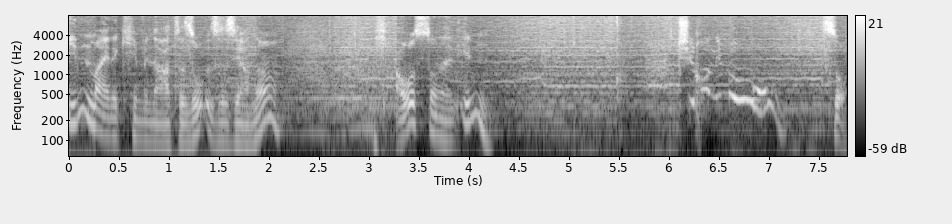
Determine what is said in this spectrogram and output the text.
In meine Kemenate, so ist es ja, ne? aus, sondern in. Geronimo! So.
